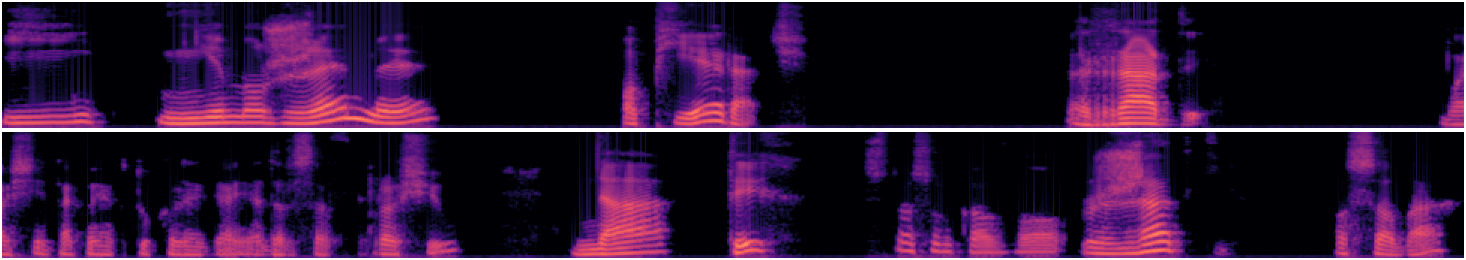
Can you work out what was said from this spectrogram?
I nie możemy opierać rady, właśnie taką jak tu kolega Jadorsow prosił, na tych stosunkowo rzadkich osobach,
